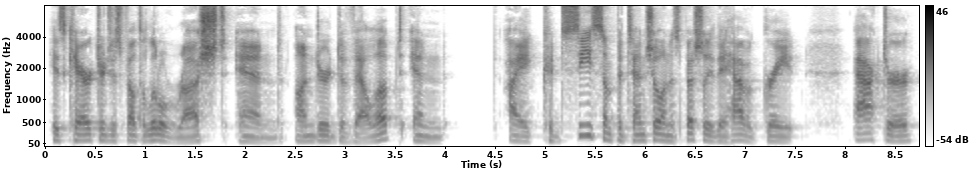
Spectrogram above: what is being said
his character just felt a little rushed and underdeveloped, and I could see some potential, and especially they have a great actor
